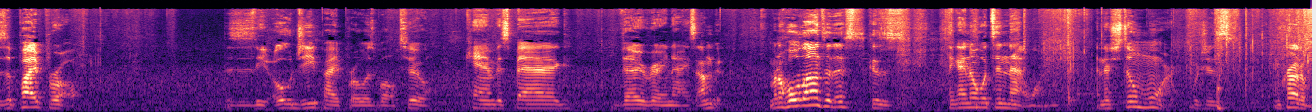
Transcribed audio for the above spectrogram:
This is a pipe roll. This is the OG pipe roll as well too. Canvas bag, very very nice. I'm I'm gonna hold on to this because I think I know what's in that one, and there's still more, which is incredible.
